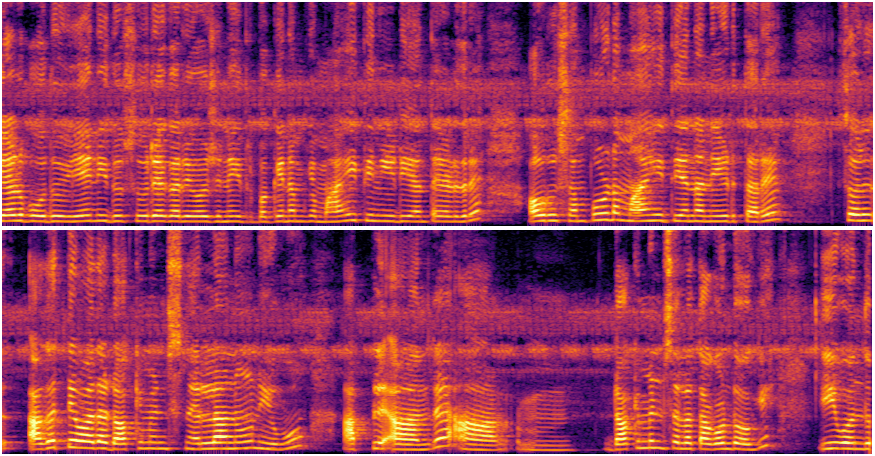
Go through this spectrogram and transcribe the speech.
ಕೇಳ್ಬೋದು, ಏನಿದು ಸೂರ್ಯಗರ ಯೋಜನೆ ಇದ್ರ ಬಗ್ಗೆ ನಮಗೆ ಮಾಹಿತಿ ನೀಡಿ ಅಂತ ಹೇಳಿದ್ರೆ ಅವರು ಸಂಪೂರ್ಣ ಮಾಹಿತಿಯನ್ನು ನೀಡ್ತಾರೆ. ಸೊ ಅಗತ್ಯವಾದ ಡಾಕ್ಯುಮೆಂಟ್ಸ್ನೆಲ್ಲನೂ ನೀವು ಅಪ್ಲೈ ಅಂದರೆ ಡಾಕ್ಯುಮೆಂಟ್ಸ್ ಎಲ್ಲ ತಗೊಂಡು ಹೋಗಿ ಈ ಒಂದು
